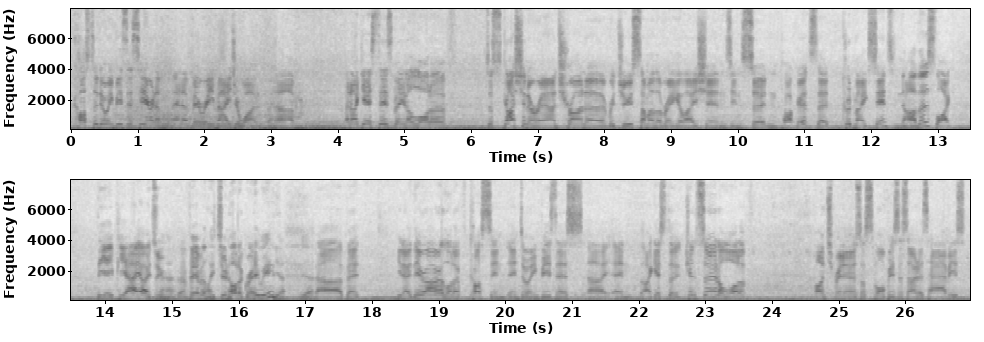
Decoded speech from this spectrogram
cost of doing business here, and a, and a very major one. Uh-huh. Um, and I guess there's been a lot of discussion around trying to reduce some of the regulations in certain pockets that could make sense, and others like the EPA, I do Uh-huh. vehemently do not agree with. Yeah. Yeah. Uh, but you know there are a lot of costs in, in doing business, uh, and I guess the concern a lot of entrepreneurs or small business owners have is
